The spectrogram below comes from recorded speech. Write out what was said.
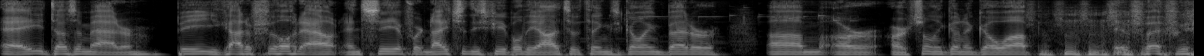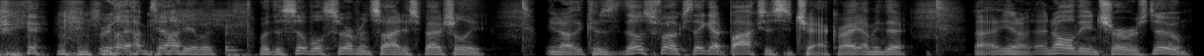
A, it doesn't matter. B, you got to fill it out and see if we're nice to these people, the odds of things going better um, are, are certainly going to go up. if, if, if really, I'm telling you, with, with the civil servant side, especially, you know, because those folks, they got boxes to check, right? I mean, they're, uh, you know, and all the insurers do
